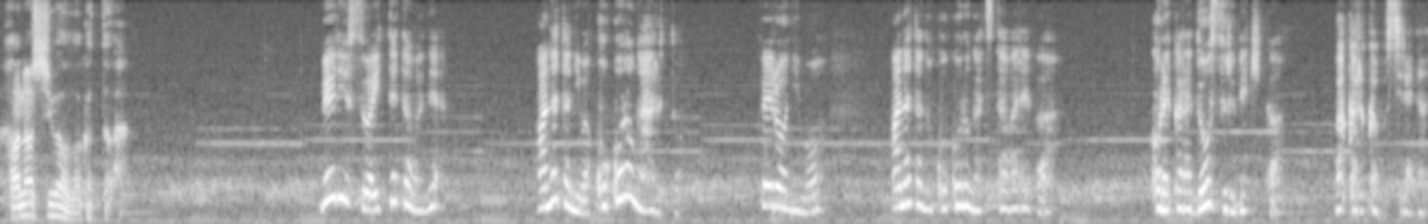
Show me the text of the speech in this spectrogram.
話は分かった。レディウスは言ってたわね。あなたには心があると。フェローにも、あなたの心が伝われば、これからどうするべきか、わかるかもしれない。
